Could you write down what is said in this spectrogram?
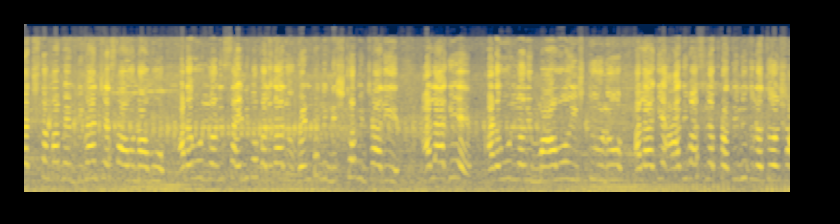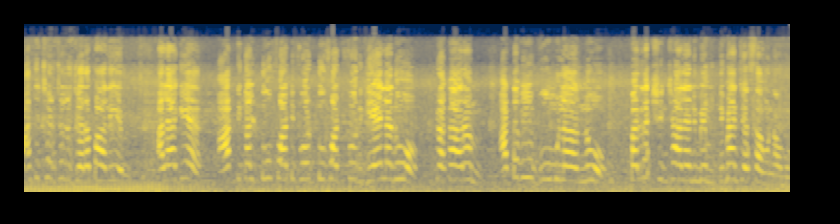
ఖచ్చితంగా మేము డిమాండ్ చేస్తూ ఉన్నాము. అడవుల్లోని సైనిక బలగాలు వెంటనే నిష్క్రమించాలి. అలాగే అడవుల్లోని మావోయిస్టులు అలాగే ఆదివాసుల ప్రతినిధులతో శాంతి చర్చలు జరపాలి. అలాగే article two forty four two forty four ఏలను ప్రకారం అటవీ భూములను పరిరక్షించాలని మేము డిమాండ్ చేస్తా ఉన్నాము.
